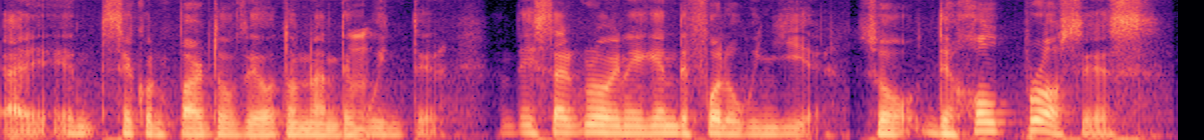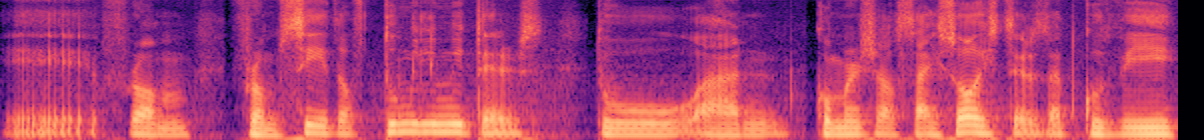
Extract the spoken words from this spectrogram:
uh, second part of the autumn and the winter, and they start growing again the following year. So the whole process uh, from from seed of two millimeters to um, commercial size oysters that could be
